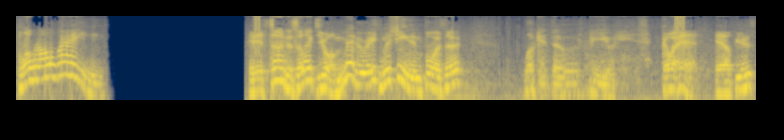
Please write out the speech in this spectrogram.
blow it all away. It's time to select your Mega Race Machine Enforcer. Look at those beauties. Go ahead, help yourself.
